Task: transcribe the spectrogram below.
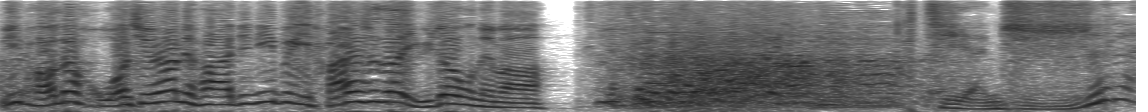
你跑到火星上去拍去，你不还是在宇宙呢吗？简直了！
